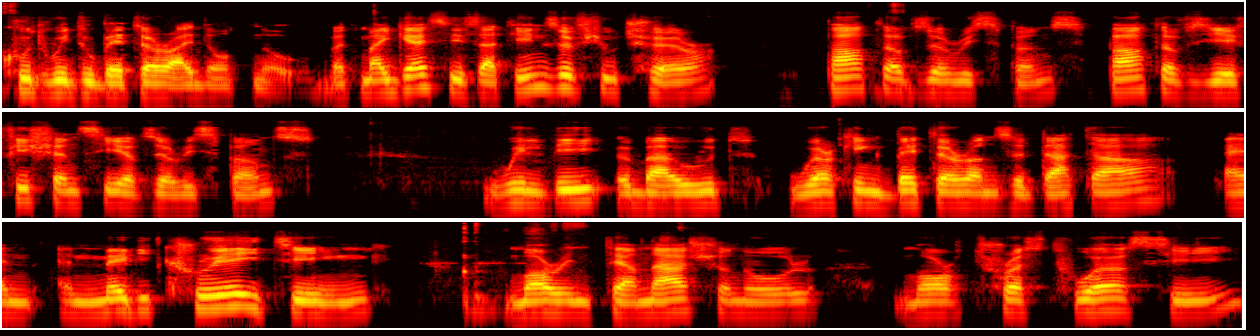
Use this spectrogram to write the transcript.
Could we do better? I don't know. But my guess is that in the future, part of the response, part of the efficiency of the response will be about working better on the data and, and maybe creating more international, more trustworthy,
